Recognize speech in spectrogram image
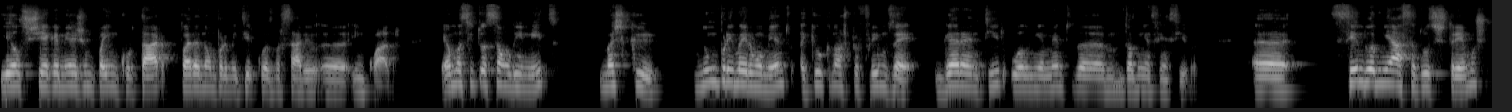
ele chega mesmo para encurtar, para não permitir que o adversário uh, enquadre. É uma situação limite, mas que num primeiro momento aquilo que nós preferimos é garantir o alinhamento da, da linha defensiva. Uh, sendo ameaça dos extremos,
